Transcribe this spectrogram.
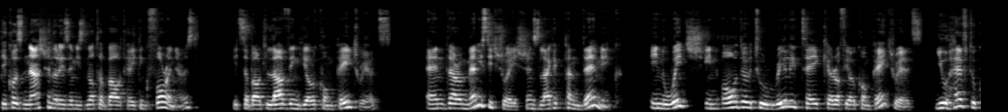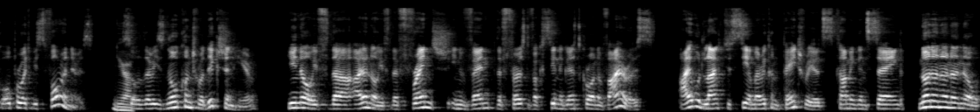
because nationalism is not about hating foreigners. It's about loving your compatriots. And there are many situations like a pandemic in which, in order to really take care of your compatriots, you have to cooperate with foreigners. Yeah. So there is no contradiction here. You know, if the, I don't know, if the French invent the first vaccine against coronavirus, I would like to see American patriots coming and saying, no, no, no, no, no,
